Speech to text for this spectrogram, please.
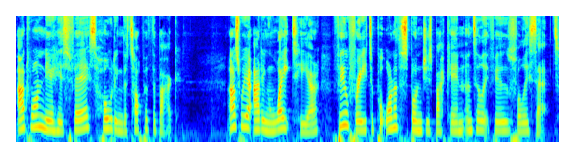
Add one near his face holding the top of the bag. As we are adding weight here, feel free to put one of the sponges back in until it feels fully set.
